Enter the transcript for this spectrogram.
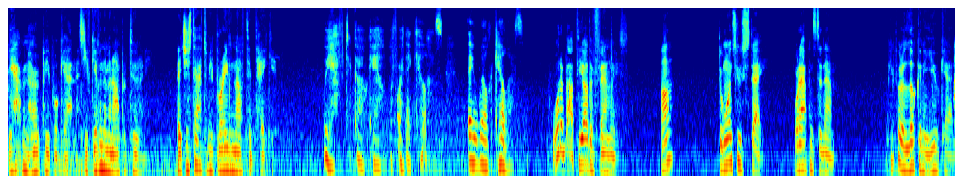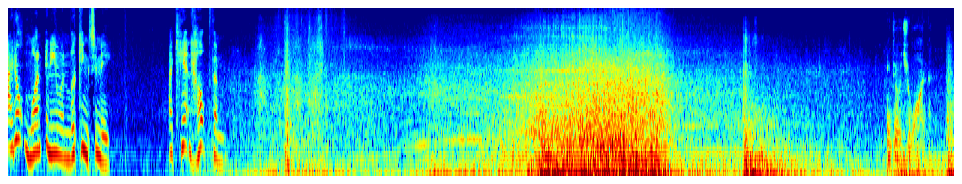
You haven't hurt people, Katniss. You've given them an opportunity. They just have to be brave enough to take it. We have to go, Gale, before they kill us. They will kill us. What about the other families? Huh? The ones who stay. What happens to them? People are looking at you, Katniss. I don't want anyone looking to me. I can't help them. You do what you want.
